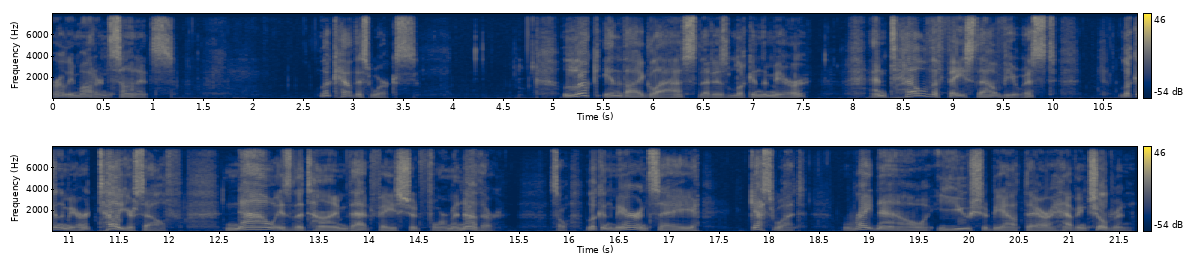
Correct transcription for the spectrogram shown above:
early modern sonnets. Look how this works. Look in thy glass, that is, look in the mirror, and tell the face thou viewest. Look in the mirror, tell yourself, now is the time that face should form another. So look in the mirror and say, guess what? Right now, you should be out there having children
